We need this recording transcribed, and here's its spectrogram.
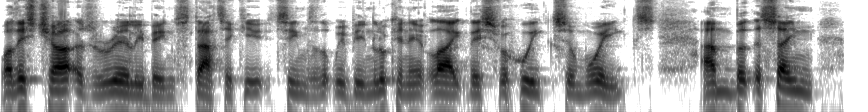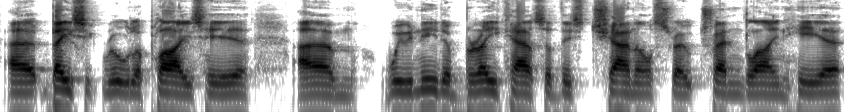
well, this chart has really been static. It seems that we've been looking at it like this for weeks and weeks. Um, but the same uh, basic rule applies here. Um, we need a breakout of this channel stroke trend line here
